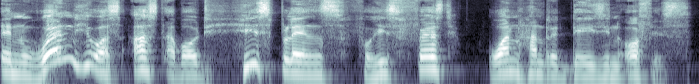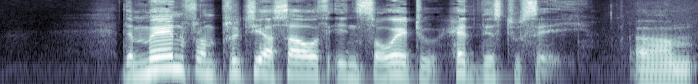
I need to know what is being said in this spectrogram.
And when he was asked about his plans for his first 100 days in office, the man from Protea South in Soweto had this to say. Um,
